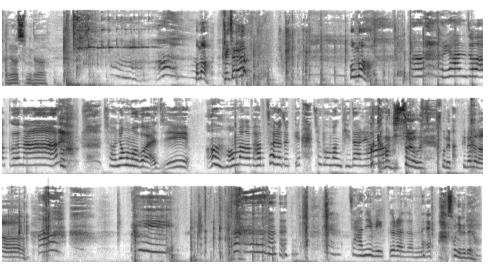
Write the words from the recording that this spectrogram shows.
다녀왔습니다. 괜찮아? 엄마! 아, 우리 한조 왔구나. 저녁 먹어야지. 어, 엄마가 밥 차려줄게. 조금만 기다려. 아, 가만 있어요. 손에 피 나잖아. 아, 피. 잔이 미끄러졌네. 아, 손이 이네요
